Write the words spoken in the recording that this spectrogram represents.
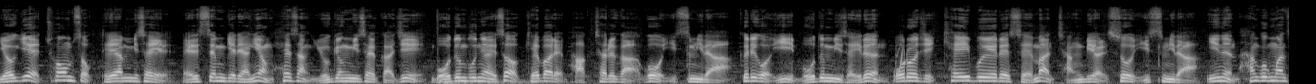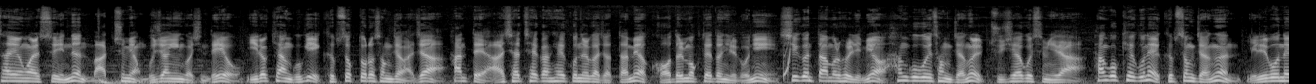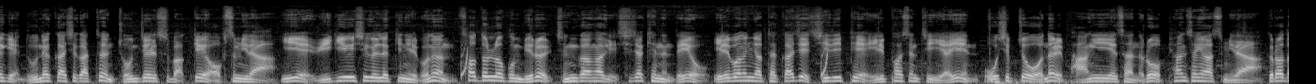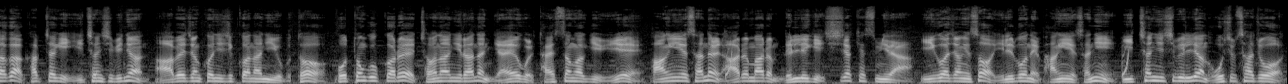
여기에 초음속 대한미사일, LSM 개량형 해상 요격 미사일까지 모든 분야에서 개발에 박차를 가하고 있습니다. 그리고 이 모든 미사일은 오로지 KVLS에만 장비할 수 있습니다. 이는 한국만 사용할 수 있는 맞춤형 무장인 것인데요. 이렇게 한국이 급속도로 성장하자 한때 아시아 최강 해군을 가졌다며 거들먹대던 일본이 식은 땀을 흘리며 한국의 성장을 주시하고 있습니다. 한국 해군의 급성장은 일본에게 눈의 가시 같은 존재일 수밖에 없습니다. 이에 위기의식을 느낀 일본은 서둘러 군비를 증강하기 시작했는데요. 일본은 여태까지 GDP의 1% 이하인 50조 원을 방위 예산으로 편성해왔습니다. 그러다가 갑자기 차기 2012년 아베 정권이 집권한 이후부터 보통 국가로의 전환이라는 야욕을 달성하기 위해 방위 예산을 아름아름 늘리기 시작했습니다. 이 과정에서 일본의 방위 예산이 2021년 54조 원,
